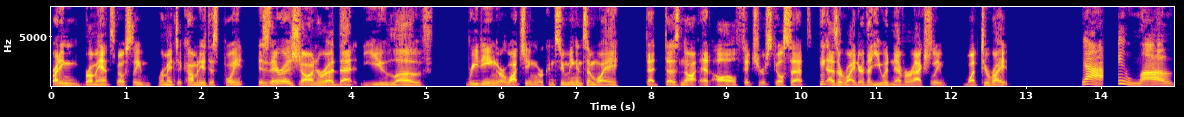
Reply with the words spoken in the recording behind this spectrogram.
writing romance, mostly romantic comedy at this point. Is there a genre that you love reading or watching or consuming in some way that does not at all fit your skill set as a writer that you would never actually want to write? Yeah, I love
